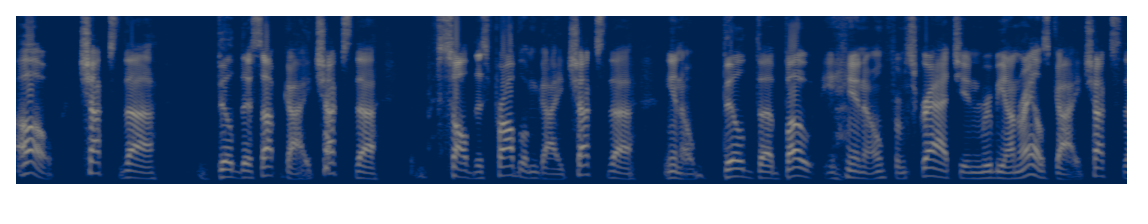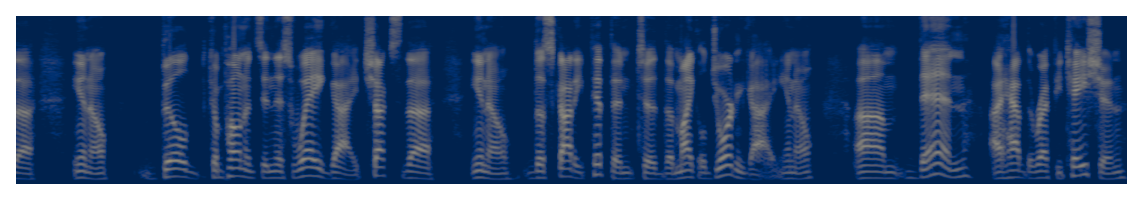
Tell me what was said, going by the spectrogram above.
oh, Chuck's the build this up guy. Chuck's the solve this problem guy. Chuck's the, you know, build the boat, you know, from scratch in Ruby on Rails guy. Chuck's the, you know, build components in this way guy. Chuck's the, you know, the Scottie Pippen to the Michael Jordan guy, you know. Um, then I have the reputation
